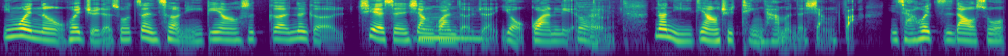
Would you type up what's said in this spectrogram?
因为呢，我会觉得说政策你一定要是跟那个切身相关的人有关联的，对，那你一定要去听他们的想法，你才会知道说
